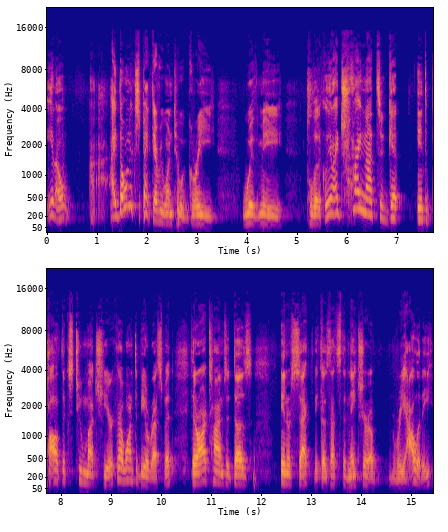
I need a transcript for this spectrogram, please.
you know, I don't expect everyone to agree with me politically, and I try not to get into politics too much here because I want it to be a respite. There are times it does intersect because that's the nature of reality.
